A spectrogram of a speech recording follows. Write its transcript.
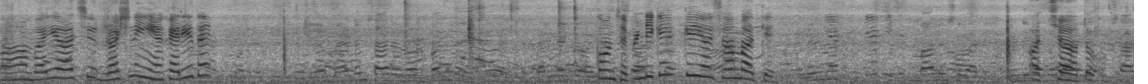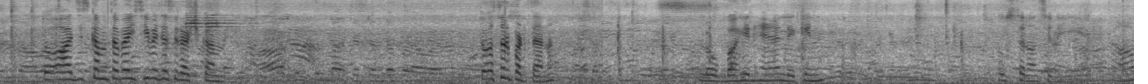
हाँ। भाई आज रश नहीं है खैरियत है? मैडम सारे रोड बंद है कौन से पिंडी के कि या इस्लामाबाद के? है अच्छा तो तो आज इसका मतलब है इसी वजह से रश कम है। हाँ बिल्कुल मार्केट के अंदर पड़ा हुआ है। तो असर पड़ता है ना? लोग बाहर हैं लेकिन उस तरह से नहीं है। हाँ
